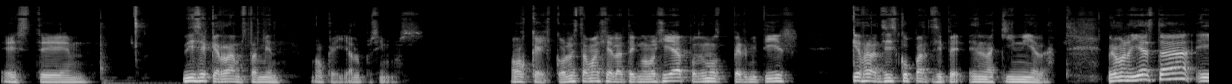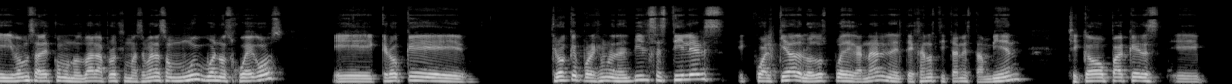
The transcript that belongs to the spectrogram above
Este. Dice que Rams también. Ok, ya lo pusimos. Ok, con esta magia de la tecnología podemos permitir que Francisco participe en la quiniela. Pero bueno, ya está y vamos a ver cómo nos va la próxima semana. Son muy buenos juegos. Eh, creo que creo que por ejemplo en el Bills Steelers eh, cualquiera de los dos puede ganar. En el Tejanos Titanes también. Chicago Packers eh,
